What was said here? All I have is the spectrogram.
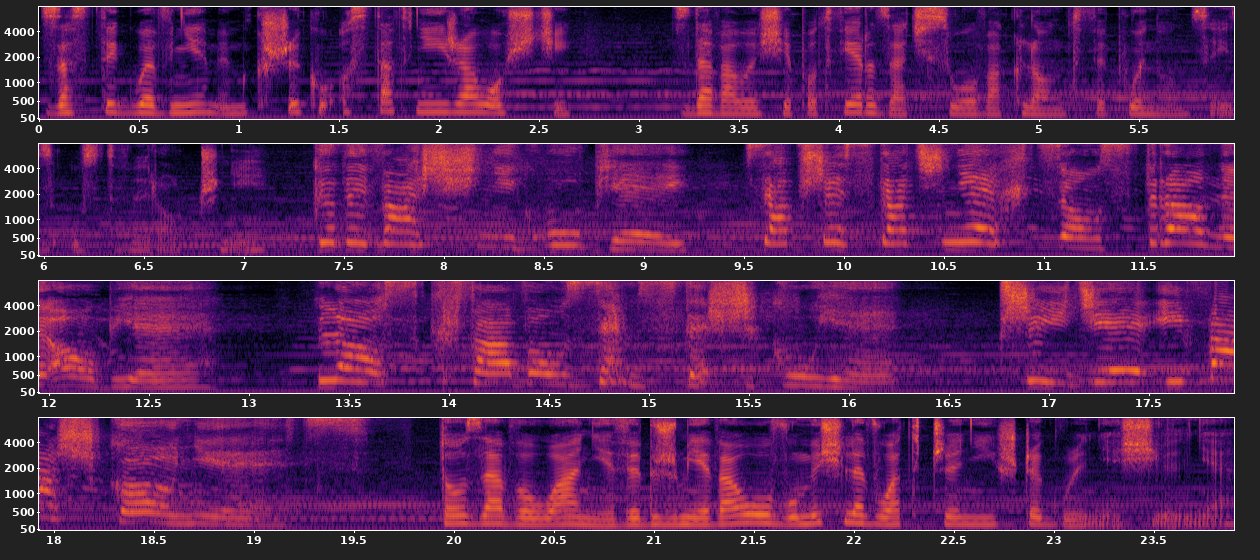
zastygłe w niemym krzyku ostatniej żałości, zdawały się potwierdzać słowa klątwy płynącej z ust wyroczni. Gdy waśni głupiej zaprzestać nie chcą strony obie, los krwawą zemstę szykuje, przyjdzie i wasz koniec. To zawołanie wybrzmiewało w umyśle władczyni szczególnie silnie.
